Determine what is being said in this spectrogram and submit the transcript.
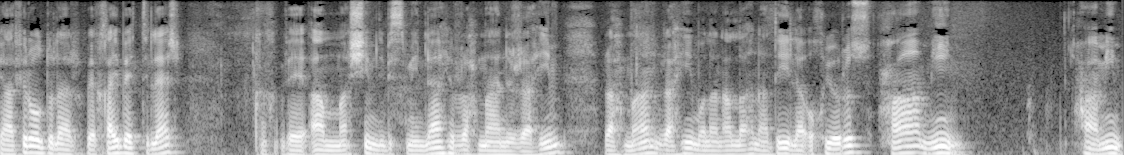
kafir oldular ve kaybettiler ve amma şimdi Bismillahirrahmanirrahim Rahman Rahim olan Allah'ın adıyla okuyoruz. Hamim. Hamim.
